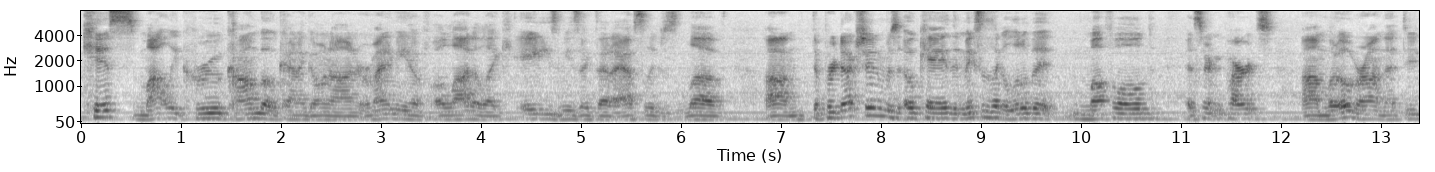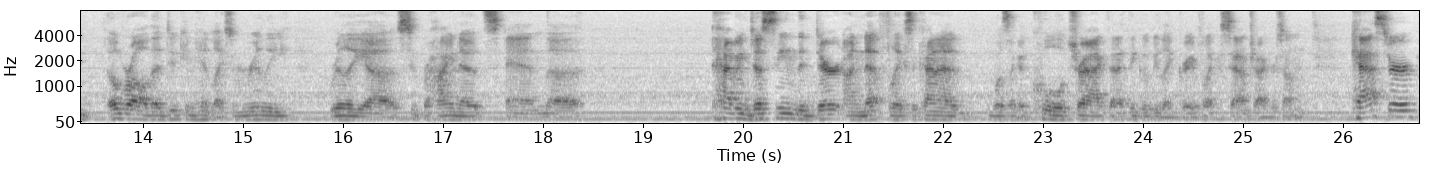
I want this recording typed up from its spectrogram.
Kiss Motley Crue combo kind of going on. It reminded me of a lot of like 80s music that I absolutely just love. Um, the production was okay. The mix is like a little bit muffled at certain parts. Um, but that dude, overall, that dude can hit like some really, really uh, super high notes. And uh, having just seen the Dirt on Netflix, it kind of was like a cool track that I think would be like great for like a soundtrack or something. Caster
